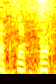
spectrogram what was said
来た来た来。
